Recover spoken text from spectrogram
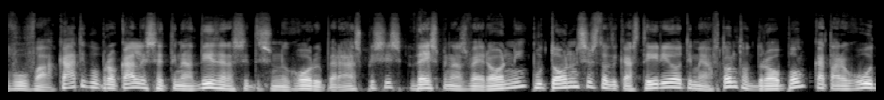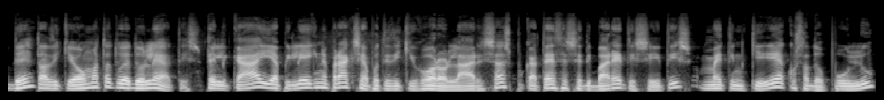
βουβά. Κάτι που προκάλεσε την αντίδραση της συνηγόρου υπεράσπισης Δέσπινας Βερόνη, που τόνισε στο δικαστήριο ότι με αυτόν τον τρόπο καταργούνται τα δικαιώματα του εντολέα της. Τελικά η απειλή έγινε πράξη από τη δικηγόρο Λάρισας που κατέθεσε την παρέτησή της με την κυρία Κωνσταντοπούλου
